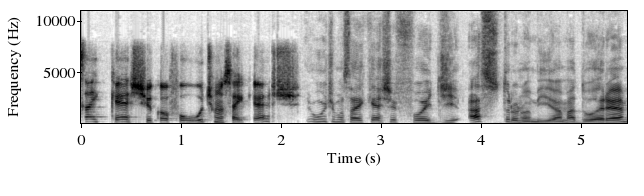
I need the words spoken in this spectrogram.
SciCast, qual foi o último SciCast? O último SciCast foi de astronomia amadora.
